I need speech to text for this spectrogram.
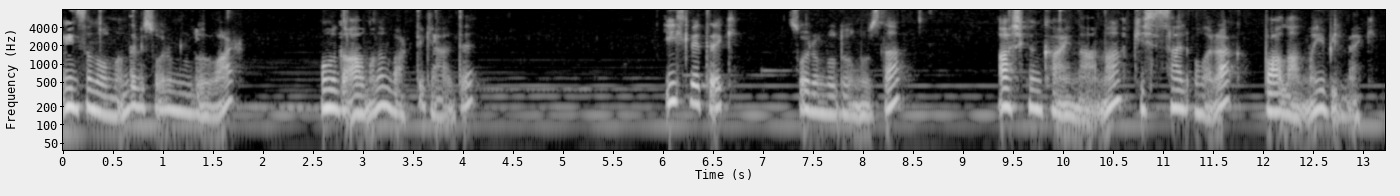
İnsan olmanın da bir sorumluluğu var. Onu da almanın vakti geldi. İlk ve tek sorumluluğumuz da aşkın kaynağına kişisel olarak bağlanmayı bilmek.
